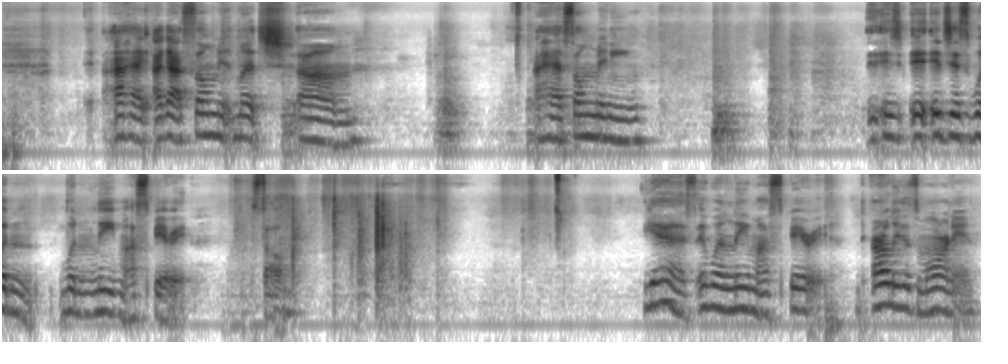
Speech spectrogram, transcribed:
I had I got so much um I had so many it, it, it just wouldn't wouldn't leave my spirit. So, yes, it wouldn't leave my spirit. Early this morning,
